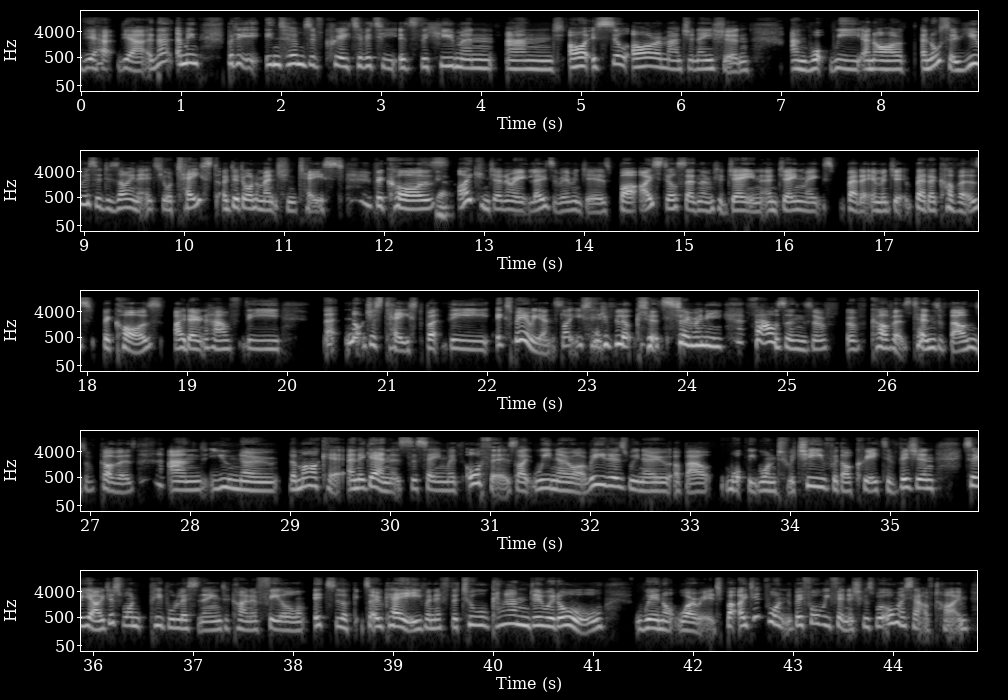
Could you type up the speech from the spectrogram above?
yeah, yeah, and that I mean, but it, in terms of creativity, it's the human and our it's still our imagination and what we and our and also you as a designer, it's your taste. I did want to mention taste because yeah. I can generate loads of images, but I still send them to Jane, and Jane makes better images, better covers because I don't have the uh, not just taste, but the experience. Like you said, you've looked at so many thousands of, of covers, tens of thousands of covers, and you know the market. And again, it's the same with authors. Like we know our readers, we know about what we want to achieve with our creative vision. So yeah, I just want people listening to kind of feel it's look, it's okay. Even if the tool can do it all, we're not worried. But I did want, before we finish, because we're almost out of time,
